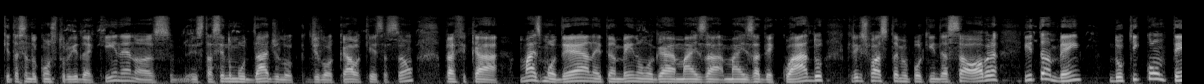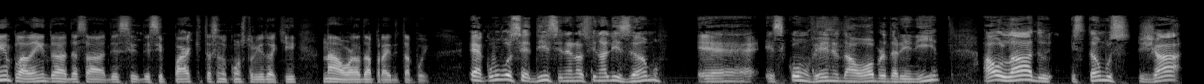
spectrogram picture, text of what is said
que está sendo construída aqui, né? Nós, está sendo mudada de, lo, de local aqui a estação para ficar mais moderna e também num lugar mais, a, mais adequado. Queria que você falasse também um pouquinho dessa obra e também do que contempla além da, dessa, desse, desse parque que está sendo construído aqui na orla da Praia de Itapuí. É, como você disse, né, nós finalizamos é, esse convênio da obra da Areninha. Ao lado, estamos já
